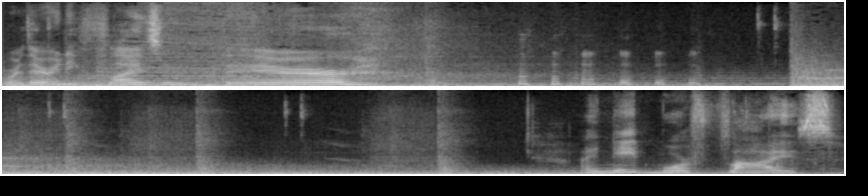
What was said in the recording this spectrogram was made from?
Were there any flies in there? I need more flies.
